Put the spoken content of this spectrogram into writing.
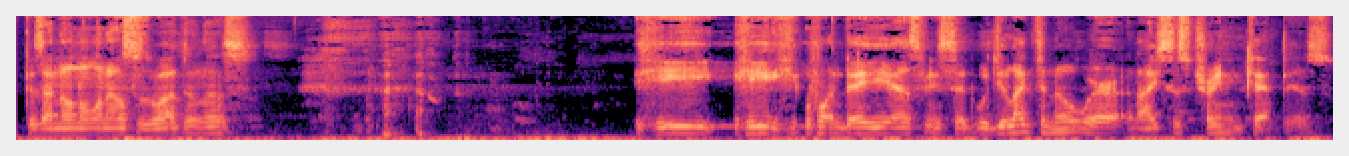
because I know no one else is watching this. he he one day he asked me, he said, Would you like to know where an ISIS training camp is?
